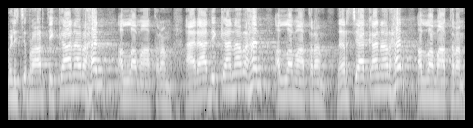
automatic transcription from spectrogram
വിളിച്ച് പ്രാർത്ഥിക്കാൻ അർഹൻ അല്ല മാത്രം. ആരാധിക്കാൻ അർഹൻ അല്ല മാത്രം. നേർച്ചയാക്കാൻ അർഹൻ അല്ല മാത്രം.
